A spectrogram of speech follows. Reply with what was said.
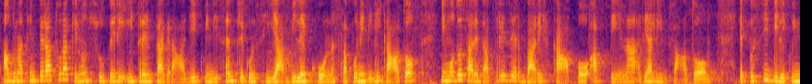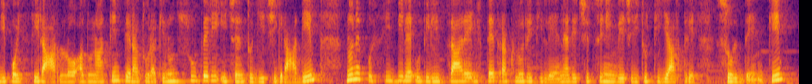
ad una temperatura che non superi i 30 gradi, quindi sempre consigliabile con sapone delicato in modo tale da preservare il capo appena realizzato. È possibile quindi poi stirarlo ad una temperatura che non superi i 110 gradi. Non è possibile utilizzare il tetracloretilene ad eccezione invece di tutti gli altri solventi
